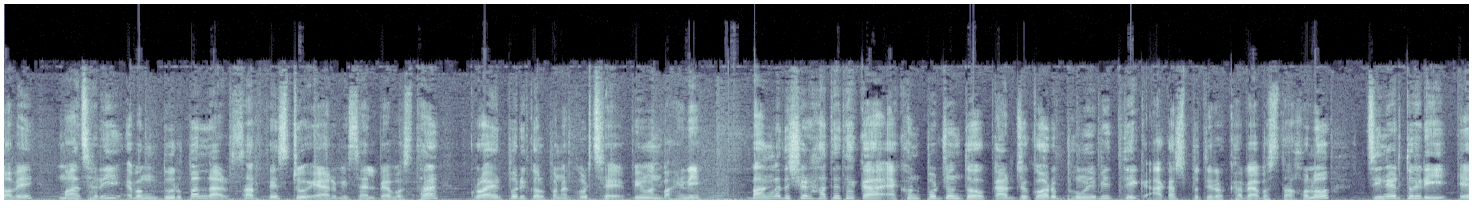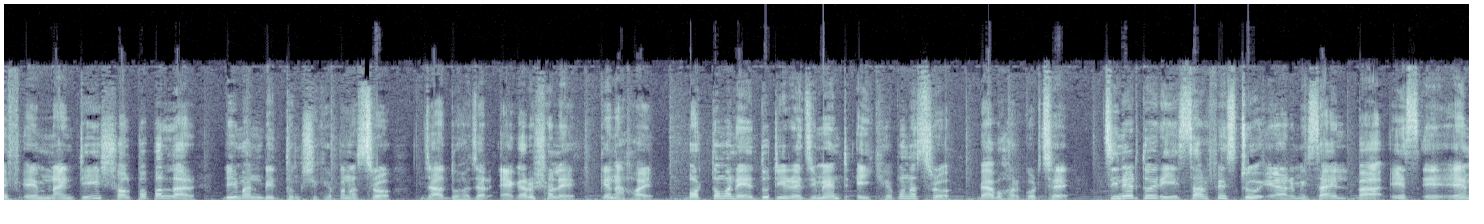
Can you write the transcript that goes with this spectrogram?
তবে মাঝারি এবং দূরপাল্লার সারফেস টু এয়ার মিসাইল ব্যবস্থা ক্রয়ের পরিকল্পনা করছে বিমান বাহিনী বাংলাদেশের হাতে থাকা এখন পর্যন্ত কার্যকর ভূমিভিত্তিক আকাশ প্রতিরক্ষা ব্যবস্থা হল চীনের তৈরি এফ এম নাইনটি স্বল্প পাল্লার বিমান বিধ্বংসী ক্ষেপণাস্ত্র, যা দু হাজার এগারো সালে কেনা হয়। বর্তমানে দুটি রেজিমেন্ট এই ক্ষেপণাস্ত্র ব্যবহার করছে। চীনের তৈরি সার্ফেস টু এয়ার মিসাইল বা এস এম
